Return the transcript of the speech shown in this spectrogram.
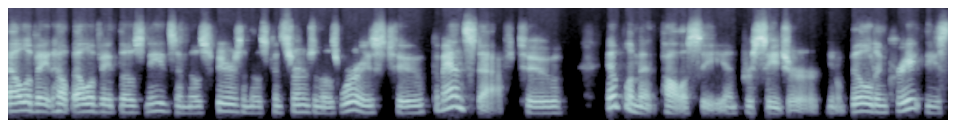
elevate, help elevate those needs and those fears and those concerns and those worries to command staff, to implement policy and procedure, you know, build and create these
